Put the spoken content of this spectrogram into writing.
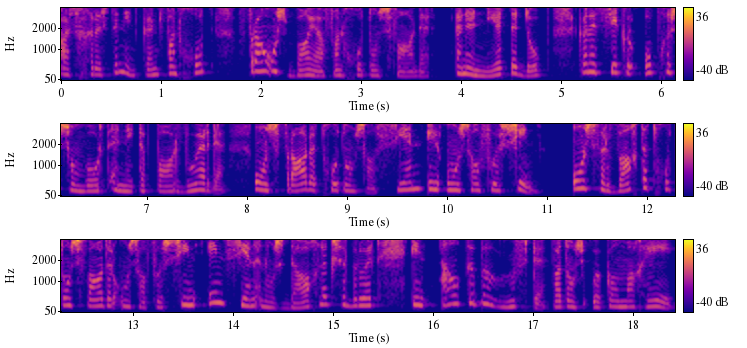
As Christen en kind van God, vra ons baie van God ons Vader. In 'n neutedop kan dit seker opgesom word in net 'n paar woorde. Ons vra dat God ons sal seën en ons sal voorsien. Ons verwag dat God ons Vader ons sal voorsien en seën in ons daaglikse brood en elke behoefte wat ons ook al mag hê.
